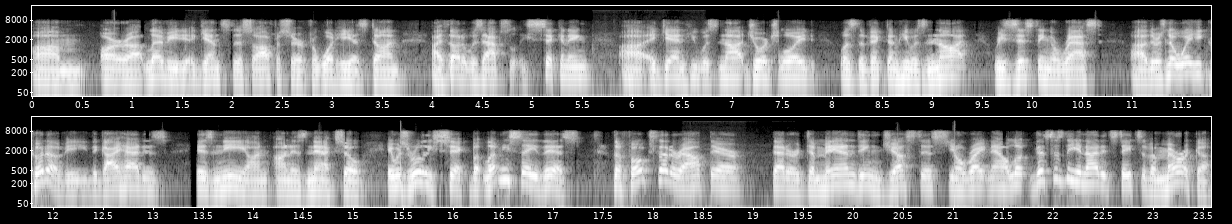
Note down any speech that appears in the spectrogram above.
um, are uh, levied against this officer for what he has done. I thought it was absolutely sickening. Uh, again, he was not, George Floyd was the victim. He was not resisting arrest. Uh, there was no way he could have. He, the guy had his, his knee on, on his neck. So it was really sick. But let me say this the folks that are out there that are demanding justice, you know, right now, look, this is the United States of America.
